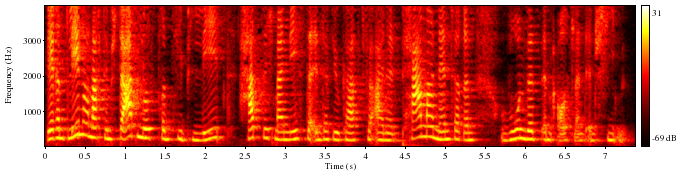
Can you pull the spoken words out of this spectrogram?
Während Lena nach dem Staatenlos-Prinzip lebt, hat sich mein nächster Interviewgast für einen permanenteren Wohnsitz im Ausland entschieden.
